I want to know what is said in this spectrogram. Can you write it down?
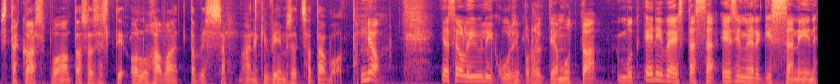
sitä kasvua on tasaisesti ollut havaittavissa ainakin viimeiset sata vuotta. Joo, ja se oli yli 6 prosenttia, mutta, mutta anyways tässä esimerkissä, niin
